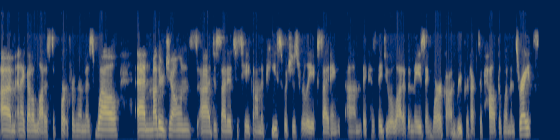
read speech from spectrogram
Um, and I got a lot of support from them as well. And Mother Jones uh, decided to take on the piece, which is really exciting um, because they do a lot of amazing work on reproductive health and women's rights.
